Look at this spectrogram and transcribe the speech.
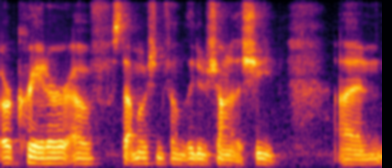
or creator of stop motion films. They do Shaun of the Sheep, and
